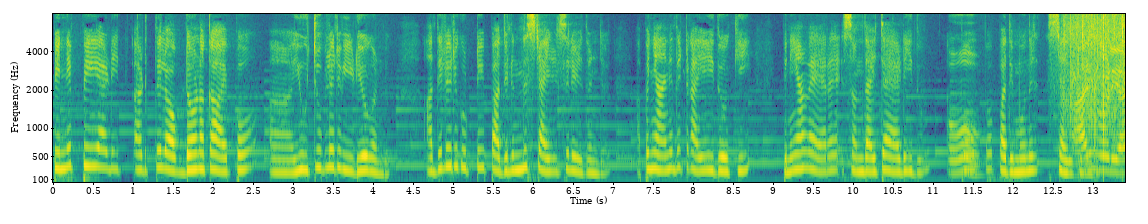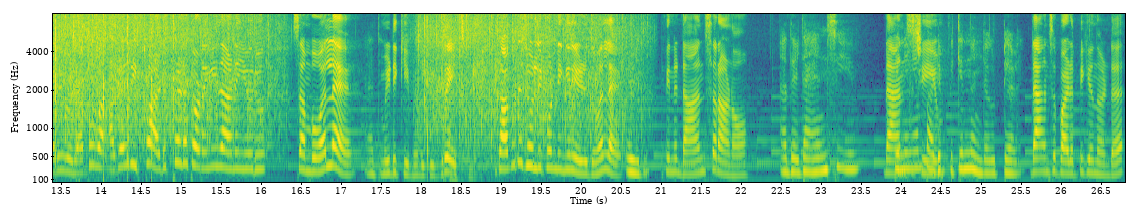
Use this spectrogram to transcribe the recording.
പിന്നെ ഇപ്പൊ ഈ അടി അടുത്ത ലോക്ക്ഡൗൺ ഒക്കെ ആയപ്പോൾ യൂട്യൂബിലൊരു വീഡിയോ കണ്ടു. അതിലൊരു കുട്ടി പതിനൊന്ന് സ്റ്റൈൽസിൽ എഴുതുന്നുണ്ട്. അപ്പം ഞാനിത് ട്രൈ ചെയ്ത് നോക്കി. പിന്നെ ഞാൻ വേറെ സ്വന്തമായിട്ട് ആഡ് ചെയ്തു. ഇപ്പോൾ പതിമൂന്ന് സ്റ്റൈൽസ് അടിപൊളി അടിപൊളി. അപ്പൊ അതായത് ഇപ്പൊ അടുത്തിടെ തുടങ്ങിയതാണ് ഈ ഒരു സംഭവം അല്ലേ? മിടുക്കി മിടുക്കി. ഗ്രേറ്റ് കവിത ചൊല്ലിക്കൊണ്ട് ഇങ്ങനെ എഴുതും അല്ലേ? പിന്നെ ഡാൻസർ ആണോ? അതെ ഡാൻസ് ചെയ്യും. പിന്നെ ചെയ്യും. പഠിപ്പിക്കുന്നുണ്ട് കുട്ടികളെ. ഡാൻസ് പഠിപ്പിക്കുന്നുണ്ട്.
